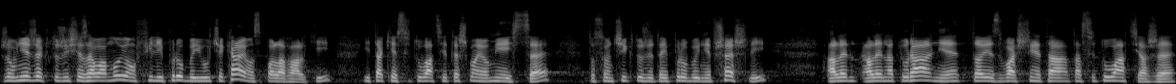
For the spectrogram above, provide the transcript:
żołnierze, którzy się załamują w chwili próby i uciekają z pola walki i takie sytuacje też mają miejsce. To są ci, którzy tej próby nie przeszli, ale, ale naturalnie to jest właśnie ta, ta sytuacja, że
